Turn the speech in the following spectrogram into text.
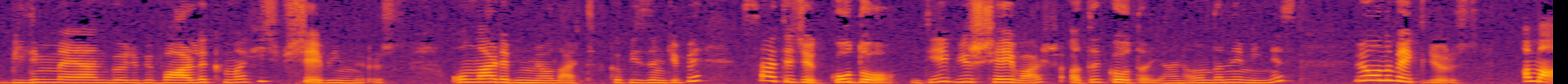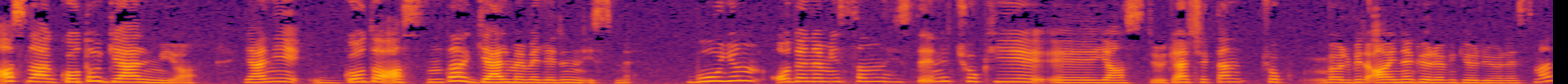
bilinmeyen böyle bir varlık mı hiçbir şey bilmiyoruz. Onlar da bilmiyorlar tıpkı bizim gibi. Sadece Godo diye bir şey var. Adı Godo yani ondan eminiz. Ve onu bekliyoruz. Ama asla Godo gelmiyor. Yani Godo aslında gelmemelerin ismi. Bu oyun o dönem insanın hislerini çok iyi e, yansıtıyor. Gerçekten çok böyle bir ayna görevi görüyor resmen.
